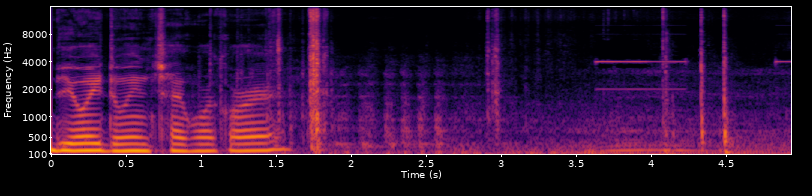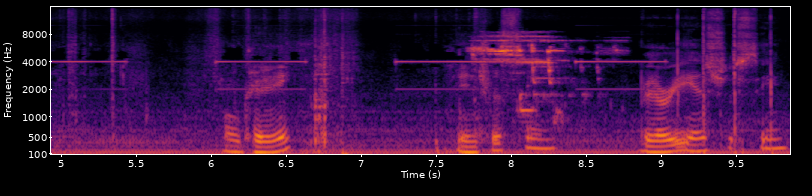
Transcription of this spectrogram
DOA doing check work alright? Okay. Interesting. Very interesting.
